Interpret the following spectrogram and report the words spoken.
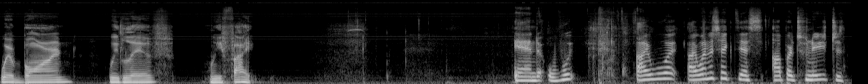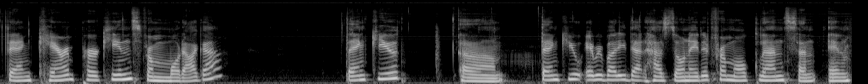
We're born, we live, we fight. And we, I wa- I want to take this opportunity to thank Karen Perkins from Moraga. Thank you. Um, thank you, everybody that has donated from Oakland and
